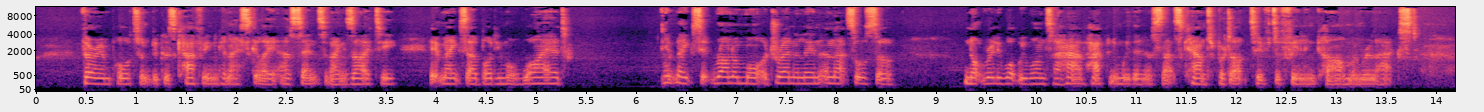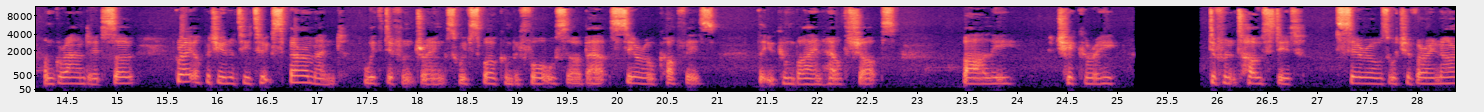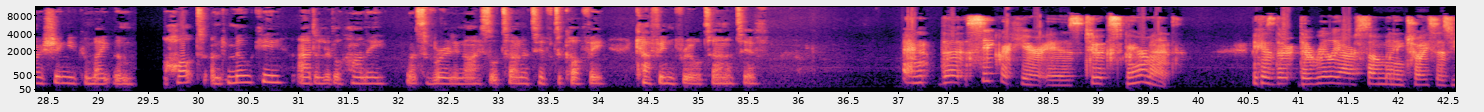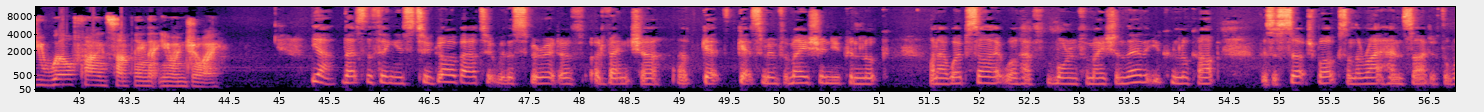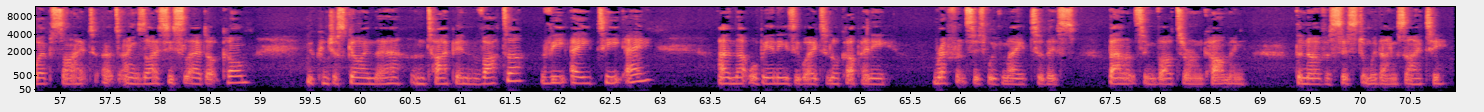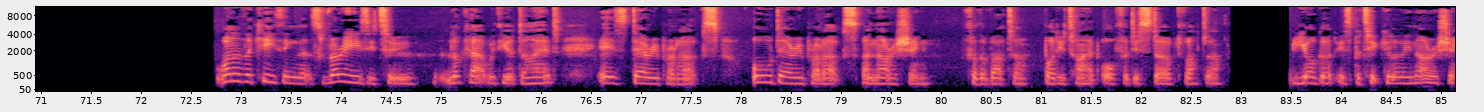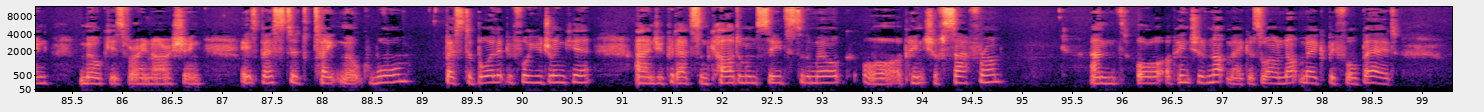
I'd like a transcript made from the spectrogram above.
very important because caffeine can escalate our sense of anxiety. It makes our body more wired. It makes it run on more adrenaline, and that's also not really what we want to have happening within us. That's counterproductive to feeling calm and relaxed and grounded. So, great opportunity to experiment with different drinks. We've spoken before also about cereal coffees that you can buy in health shops, barley, chicory, different toasted cereals which are very nourishing. You can make them hot and milky, add a little honey. That's a really nice alternative to coffee, caffeine free alternative. And the secret here is to experiment because there, there really are so many choices. You will find something that you enjoy. Yeah, that's the thing is to go about it with a spirit of adventure. Uh, get get some information. You can look on our website. We'll have more information there that you can look up. There's a search box on the right hand side of the website at anxietyslayer.com. You can just go in there and type in Vata, V A T A, and that will be an easy way to look up any references we've made to this balancing Vata and calming the nervous system with anxiety. One of the key things that's very easy to look at with your diet is dairy products. All dairy products are nourishing for the Vata body type or for disturbed Vata. Yogurt is particularly nourishing, milk is very nourishing. It's best to take milk warm, best to boil it before you drink it, and you could add some cardamom seeds to the milk or a pinch of saffron and or a pinch of nutmeg as well. Nutmeg before bed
